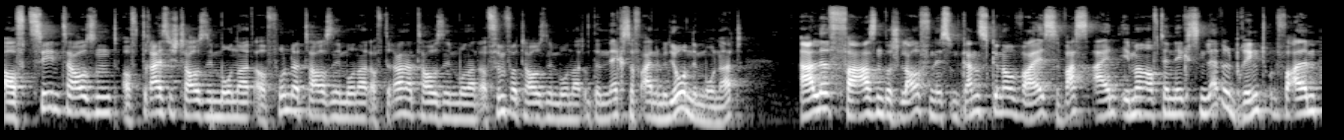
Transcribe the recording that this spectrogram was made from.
auf 10.000, auf 30.000 im Monat, auf 100.000 im Monat, auf 300.000 im Monat, auf 500.000 im Monat und demnächst auf eine Million im Monat alle Phasen durchlaufen ist und ganz genau weiß, was einen immer auf den nächsten Level bringt und vor allem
